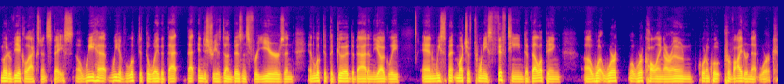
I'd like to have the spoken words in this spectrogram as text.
motor vehicle accident space. Uh, we have we have looked at the way that, that that industry has done business for years and and looked at the good, the bad, and the ugly. And we spent much of 2015 developing uh, what we're what we're calling our own quote unquote provider network.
